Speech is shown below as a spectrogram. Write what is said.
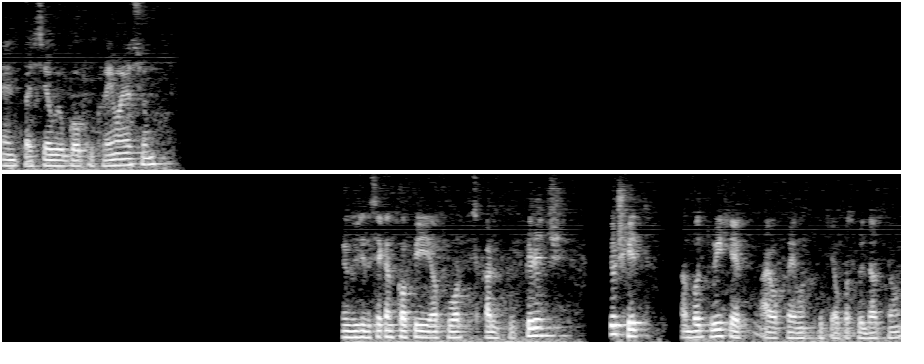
and Pycelle will go for claim I assume. And we see the second copy of Word discarded for pillage. Huge hit, uh, but we have our famous to help us with that so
